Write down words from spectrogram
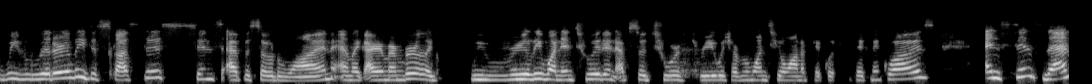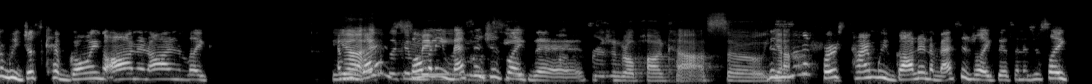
we've literally discussed this since episode one, and like I remember, like we really went into it in episode two or three, whichever one Tijuana pic- picnic was. And since then, we just kept going on and on, and like and yeah, we've gotten like so many messages like this. of Persian Girl podcast. So, This yeah. isn't the first time we've gotten a message like this, and it's just like,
